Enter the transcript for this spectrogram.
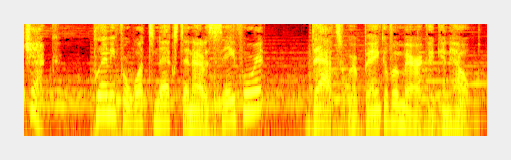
Check. Planning for what's next and how to save for it? That's where Bank of America can help.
